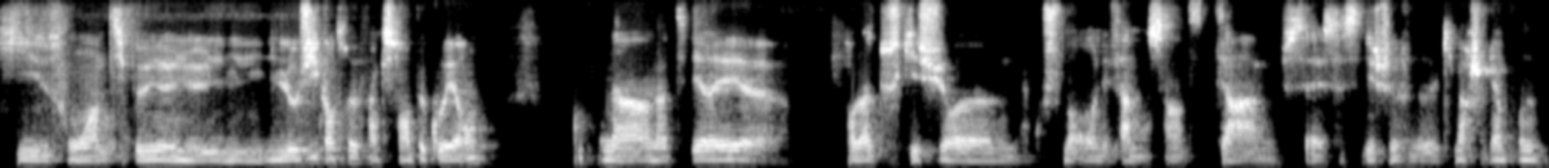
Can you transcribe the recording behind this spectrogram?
qui sont un petit peu une, une, logique entre eux, enfin qui sont un peu cohérents. On a un intérêt voilà, tout ce qui est sur euh, l'accouchement, les femmes enceintes, etc. Ça, c'est des choses euh, qui marchent bien pour nous.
